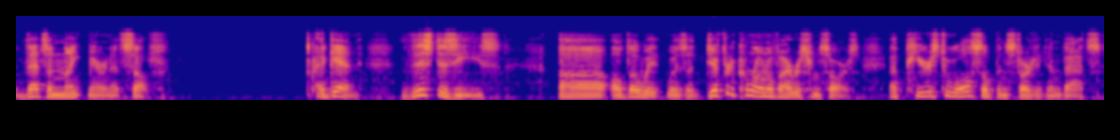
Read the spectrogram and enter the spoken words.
that's a nightmare in itself. Again, this disease uh, although it was a different coronavirus from SARS, appears to also have been started in bats,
